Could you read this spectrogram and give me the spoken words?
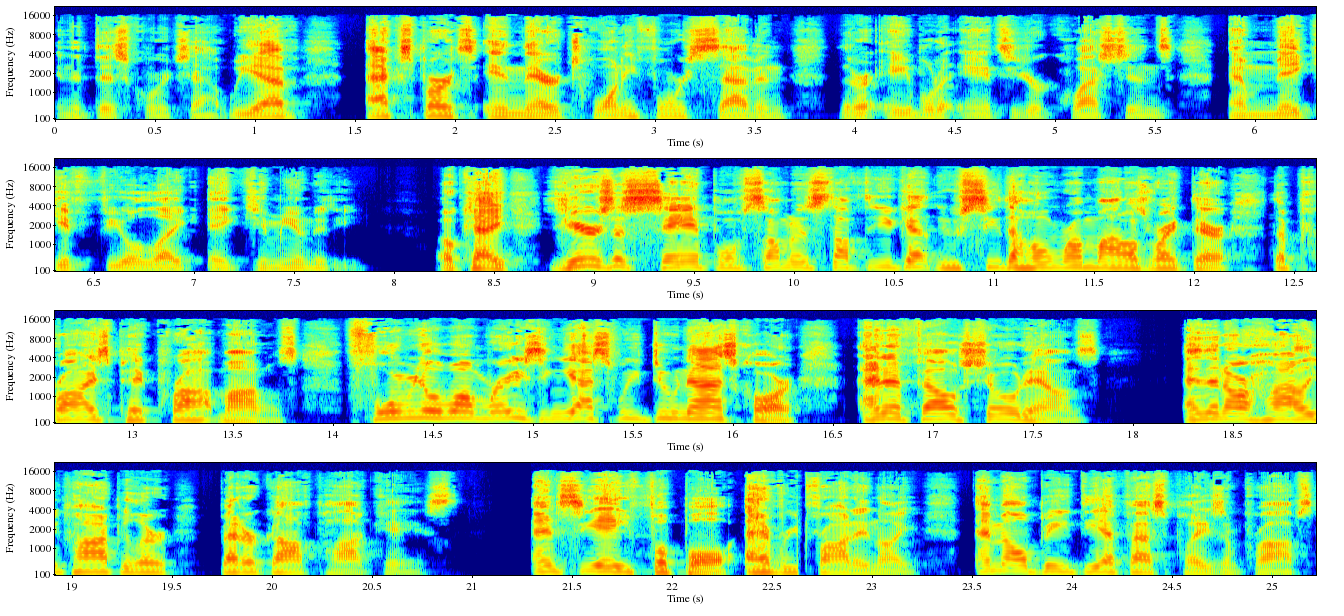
in the Discord chat. We have experts in there 24 7 that are able to answer your questions and make it feel like a community. Okay, here's a sample of some of the stuff that you get. You see the home run models right there, the prize pick prop models, Formula One racing. Yes, we do NASCAR, NFL showdowns, and then our highly popular Better Golf podcast. NCAA football every Friday night, MLB DFS plays and props.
